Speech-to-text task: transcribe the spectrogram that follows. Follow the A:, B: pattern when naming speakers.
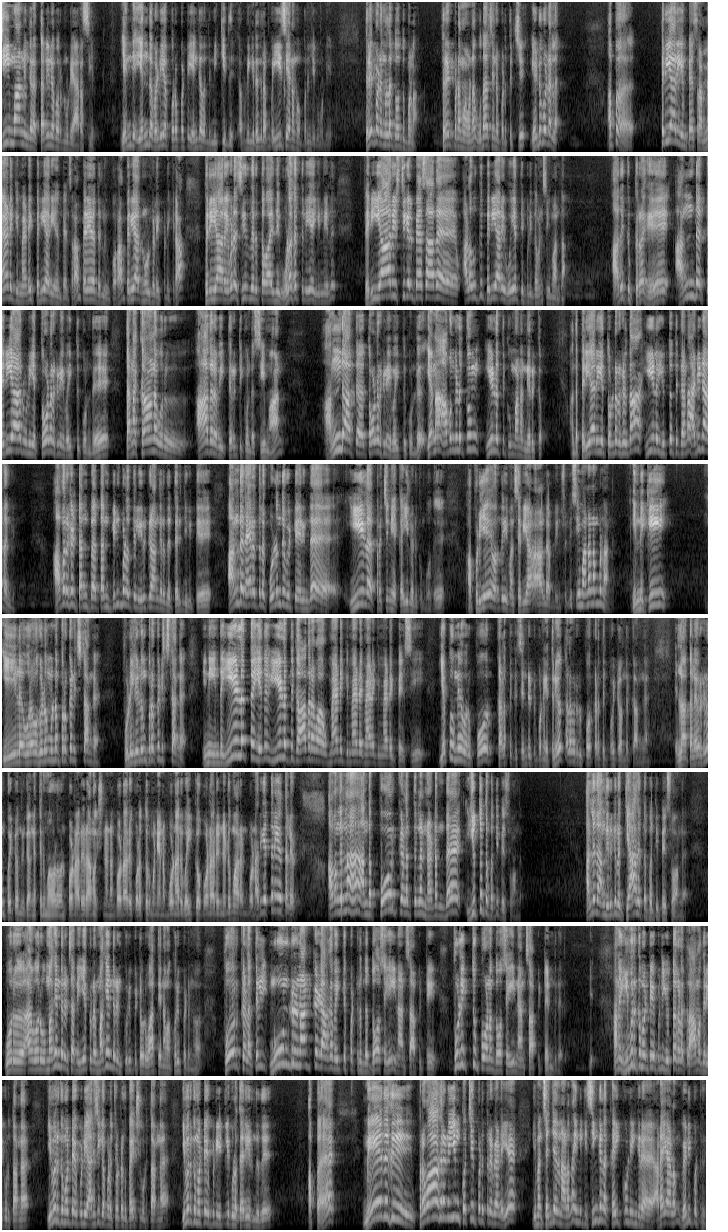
A: சீமான்ங்கிற தனிநபர்னுடைய அரசியல். எங்க எந்த வழியா புறப்பட்டு எங்க வந்து நிக்குது அப்படிங்கிறது ரொம்ப ஈஸியா நம்ம புரிஞ்சுக்க முடியும். திரைப்படங்கள்ல தோத்து போனான். திரைப்படம் அவனை உதாசீனப்படுத்திடுச்சு எடுபடலை. அப்ப பெரியாரியம் பேசுறான் மேடைக்கு மேடை பெரியாரியம் பேசுறான் பெரியார் திடலுக்கு போறான் பெரியார் நூல்களை படிக்கிறான். பெரியாரை விட சீர்திருத்தவாதி உலகத்திலேயே இல்லைன்னு பெரியாரிஸ்டுகள் பேசாத அளவுக்கு பெரியாரை உயர்த்தி பிடித்தவன் சீமான் தான். அதுக்கு பிறகு அந்த பெரியாருடைய தோழர்களை வைத்துக்கொண்டு தனக்கான ஒரு ஆதரவை திரட்டி கொண்ட சீமான் அந்த தோழர்களை வைத்துக்கொண்டு ஏன்னா அவங்களுக்கும் ஈழத்துக்குமான நெருக்கம். அந்த பெரியாரிய தொண்டர்கள் தான் ஈழ யுத்தத்துக்கான அடிநாதங்கள். அவர்கள் தன் ப- தன் பின்புலத்தில் இருக்கிறாங்கிறத தெரிஞ்சுக்கிட்டு அந்த நேரத்தில் கொழுந்து விட்டு எறிந்த ஈழ பிரச்சனையை கையில் எடுக்கும்போது அப்படியே வந்து இவன் சரியான ஆள் அப்படின்னு சொல்லி சீமான நம்பினாங்க. இன்னைக்கு ஈழ உறவுகளும் இன்னும் புறக்கணிச்சிட்டாங்க. புலிகளும் புறக்கணிச்சிட்டாங்க. இனி இந்த ஈழத்தை எது ஈழத்துக்கு ஆதரவா மேடைக்கு மேடை மேடைக்கு மேடை பேசி எப்பவுமே ஒரு போர் களத்துக்கு சென்றுட்டு போன எத்தனையோ தலைவர்கள் போர்க்களத்துக்கு போயிட்டு வந்திருக்காங்க. எல்லா தலைவர்களும் போயிட்டு வந்திருக்காங்க. திருமாவளவன் போனாரு ராமகிருஷ்ணன் போனாரு குளத்தூர் மணியண்ணன் போனாரு வைகோ போனாரு நெடுமாறன் போனாரு எத்தனையோ தலைவர். அவங்கெல்லாம் அந்த போர்க்களத்துல நடந்த யுத்தத்தை பத்தி பேசுவாங்க. அல்லது அங்க இருக்கிற தியாகத்தை பத்தி பேசுவாங்க. ஒரு ஒரு மகேந்திரன் சார் இயக்குனர் மகேந்திரன் குறிப்பிட்ட ஒரு வார்த்தையை நம்ம குறிப்பிடணும். போர்க்களத்தில் மூன்று நாட்களாக வைக்கப்பட்டிருந்த தோசையை நான் சாப்பிட்டேன். புளித்து போன தோசையை நான் சாப்பிட்டேன்ங்கிறது. ஆனா இவருக்கு மட்டும் எப்படி யுத்த காலத்தில் ஆமகரி கொடுத்தாங்க? இவருக்கு மட்டும் எப்படி அரிசி கப்பலை சொல்றதுக்கு பயிற்சி கொடுத்தாங்க? இவருக்கு மட்டும் எப்படி இட்லிக்குள்ள கறி இருந்தது? அப்ப மேதகு பிரபாகரனையும் கொச்சைப்படுத்துற வேலையை இவன் செஞ்சதுனாலதான் இன்னைக்கு சிங்கள கைக்கூலிங்கிற அடையாளம் வெளிப்பட்டிருக்கு.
